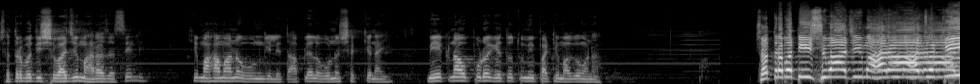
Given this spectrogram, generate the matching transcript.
छत्रपती शिवाजी महाराज असेल हे महामानव होऊन गेलेत. आपल्याला होणं शक्य नाही. मी एक नाव पुढं घेतो तुम्ही पाठीमागं म्हणा. छत्रपती शिवाजी महाराज की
